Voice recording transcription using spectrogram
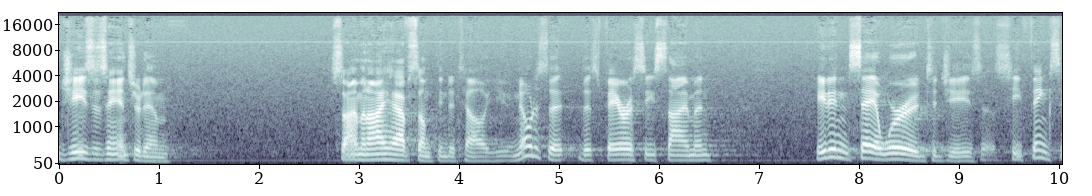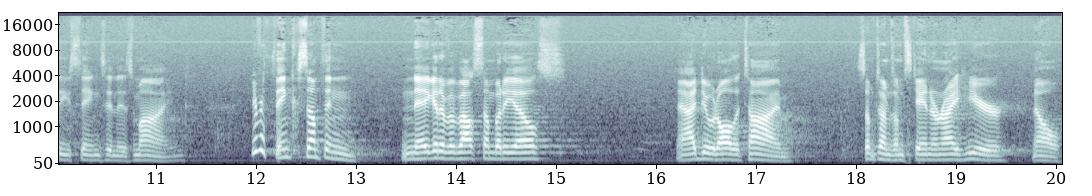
Jesus answered him, Simon, I have something to tell you. Notice that this Pharisee, Simon, he didn't say a word to Jesus. He thinks these things in his mind. You ever think something negative about somebody else? And I do it all the time. Sometimes I'm standing right here. No.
